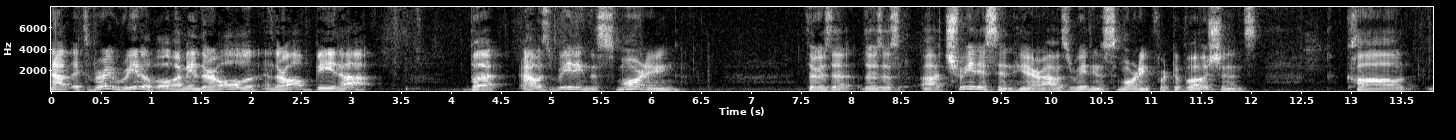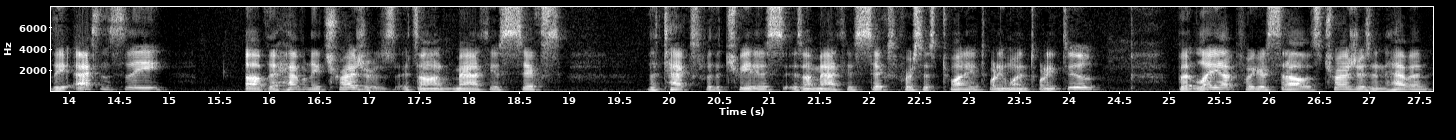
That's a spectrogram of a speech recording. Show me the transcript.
Now it's very readable. I mean, they're all and they're all beat up. But I was reading this morning. There's a there's a, a treatise in here I was reading this morning for devotions called The Excellency of the Heavenly Treasures. It's on Matthew 6. The text for the treatise is on Matthew 6, verses 20, 21, and 22. But lay up for yourselves treasures in heaven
